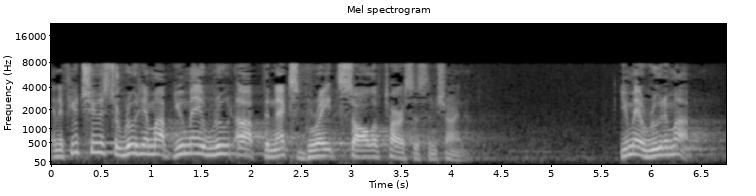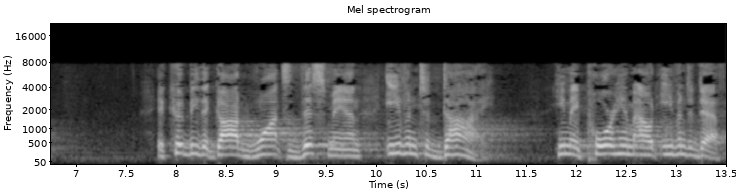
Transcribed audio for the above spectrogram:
And if you choose to root him up, you may root up the next great Saul of Tarsus in China. You may root him up. It could be that God wants this man even to die he may pour him out even to death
